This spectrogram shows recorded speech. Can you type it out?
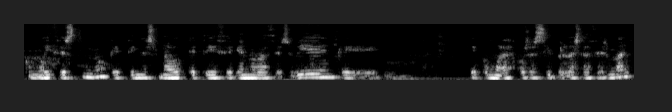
como dices tú, ¿no? Que tienes una voz que te dice que no lo haces bien, que, que como las cosas siempre las haces mal.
